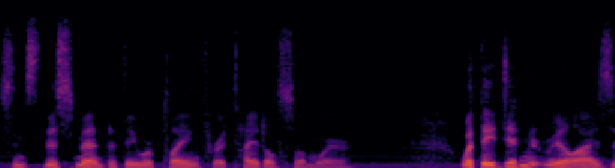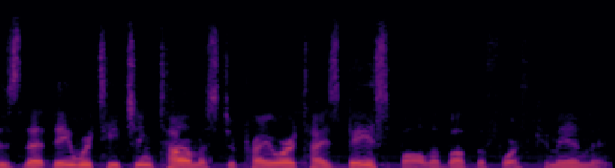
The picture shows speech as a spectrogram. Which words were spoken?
since this meant that they were playing for a title somewhere. What they didn't realize is that they were teaching Thomas to prioritize baseball above the fourth commandment.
